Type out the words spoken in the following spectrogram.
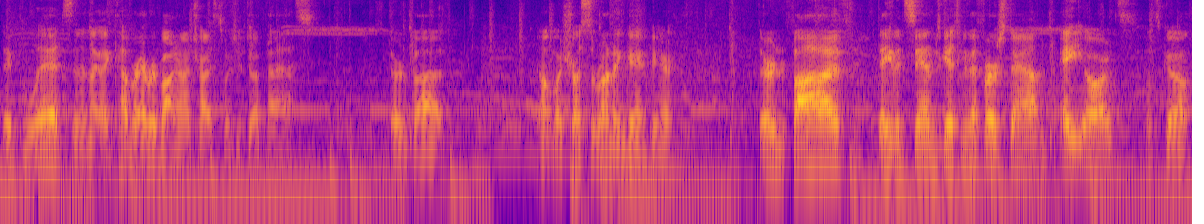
They blitz and like, they cover everybody when I try to switch it to a pass. Third and five. You know, I'm to trust the running game here. Third and five. David Sims gets me the first down. Eight yards. Let's go.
